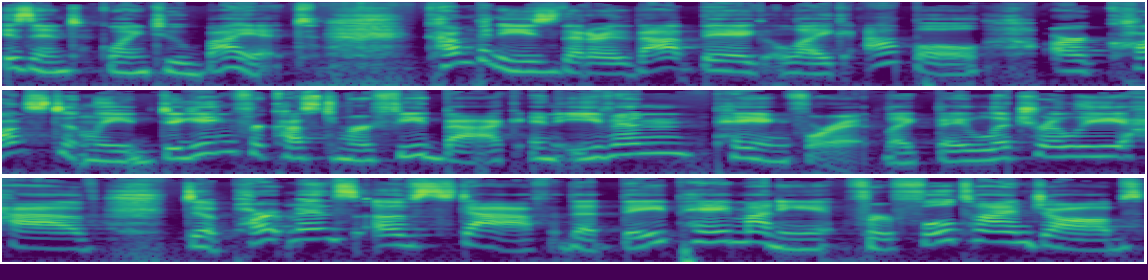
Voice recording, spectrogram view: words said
isn't going to buy it. Companies that are that big, like Apple, are constantly digging for customer feedback and even paying for it. Like they literally have departments of staff that they pay money for full time jobs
